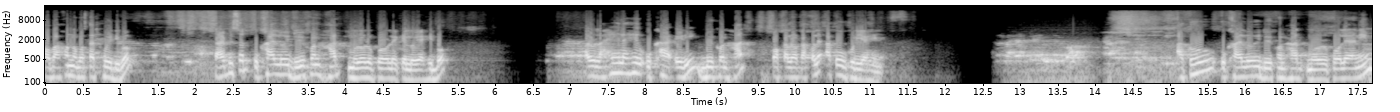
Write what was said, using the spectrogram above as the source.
সবাসন অৱস্থাত শুই দিব। তাৰপিছত উশাহ লৈ দুয়োখন হাত মূৰৰ ওপৰলৈকে লৈ আহিব। আৰু লাহে লাহে উশাহ এৰি দুইখন হাত কঁকালৰ কাষলৈ আকৌ ঘূৰি আহিম। আকৌ উশাহ লৈ দুইখন হাত মূৰৰ ওপৰলৈ আনিম।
